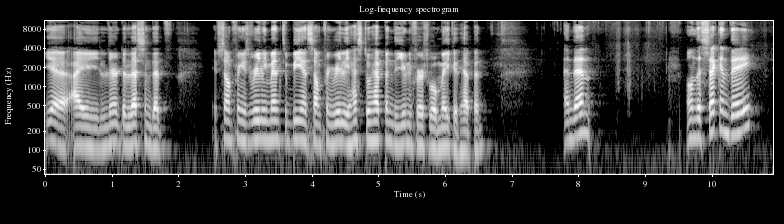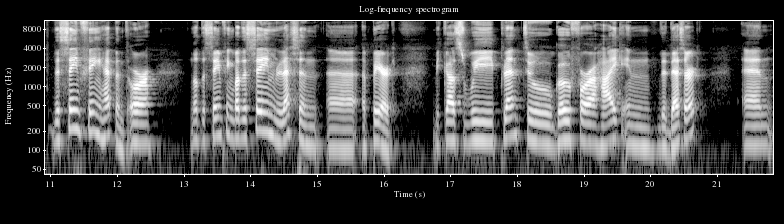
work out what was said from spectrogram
yeah, I learned the lesson that if something is really meant to be and something really has to happen, the universe will make it happen. And then on the second day, the same thing happened, or not the same thing, but the same lesson uh, appeared because we planned to go for a hike in the desert. And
